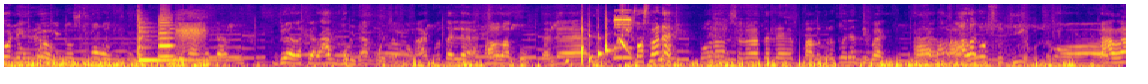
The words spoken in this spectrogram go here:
কঠিন রোগ। কঠিন ও সহজ রোগ। দুই হাজার টাকা লাগবোই লাগবোই লাগবো তাহলে। ভালো লাগবো। তাহলে চশমা না। পড়াশোনা তাহলে ভালো করে করে দিবেন। ভালো ওষুধ কি পালা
